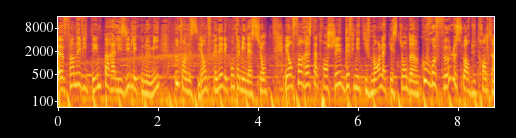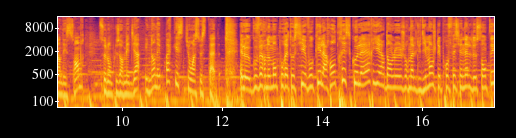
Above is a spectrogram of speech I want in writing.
euh, afin d'éviter une paralysie de l'économie tout en essayant de freiner les contaminations. Et enfin, reste à trancher définitivement la question d'un couvre-feu le soir du 31 décembre. Selon plusieurs médias, il n'en est pas question à ce stade. Et le gouvernement pourrait aussi évoquer la rentrée scolaire. Hier, dans le journal du dimanche, des professionnels de santé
